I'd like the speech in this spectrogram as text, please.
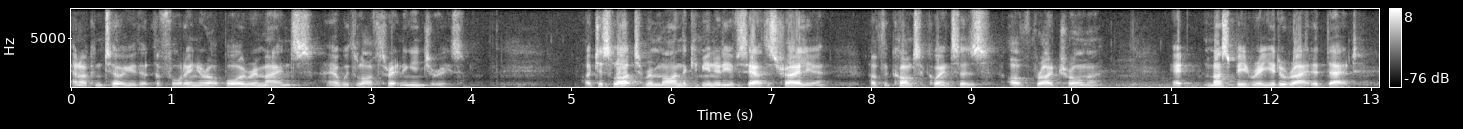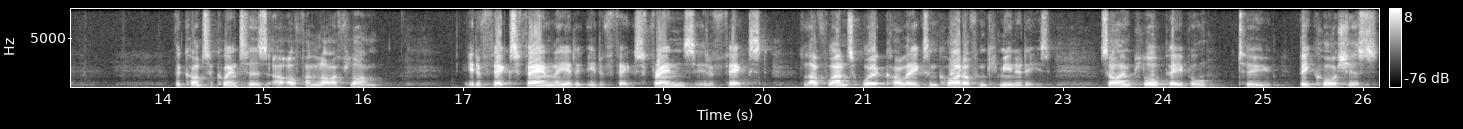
and I can tell you that the 14-year-old boy remains uh, with life-threatening injuries. I'd just like to remind the community of South Australia of the consequences of road trauma. It must be reiterated that the consequences are often lifelong. It affects family, it, it affects friends, it affects loved ones, work colleagues and quite often communities. So I implore people to be cautious,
